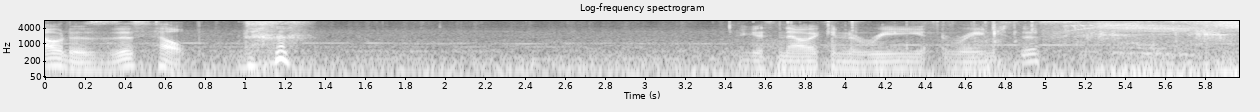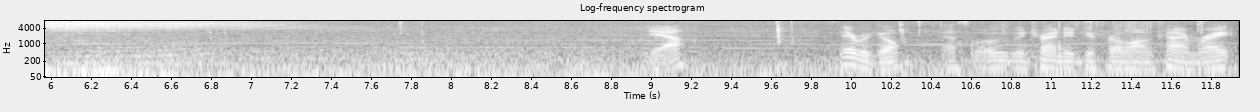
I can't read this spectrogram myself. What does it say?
How does this help? I guess now I can rearrange this? Yeah. There we go. That's what we've been trying to do for a long time, right?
